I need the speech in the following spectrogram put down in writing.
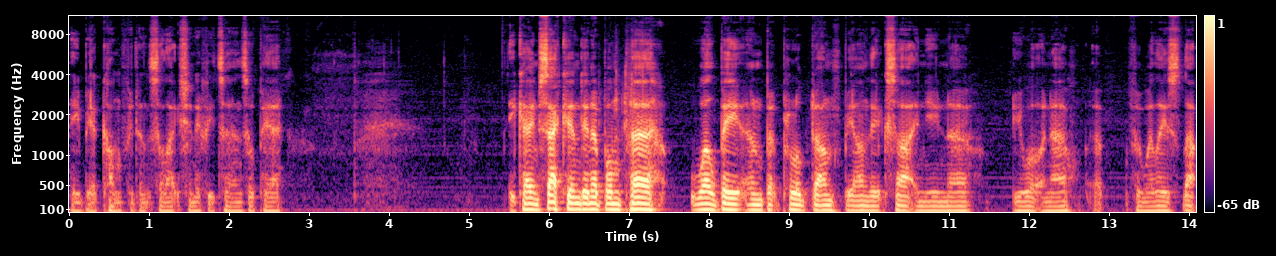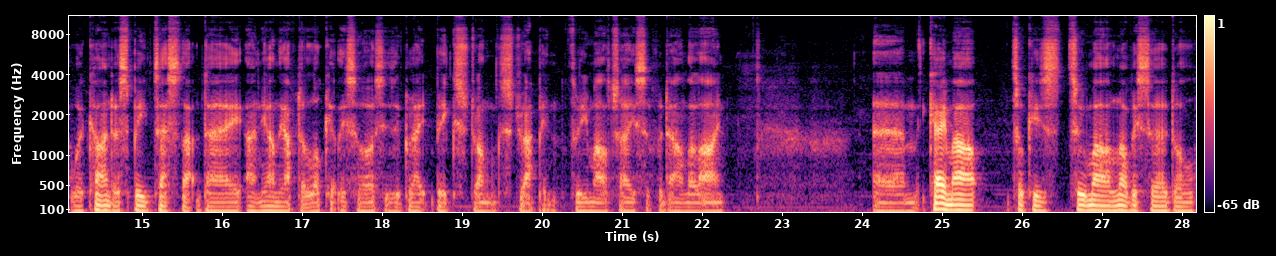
He'd be a confident selection if he turns up here. He came second in a bumper well beaten but plugged on beyond the exciting you know you ought to know uh, for Willys that were kind of speed test that day and you only have to look at this horse he's a great big strong strapping three mile chaser for down the line. Um, he came out took his two mile novice hurdle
